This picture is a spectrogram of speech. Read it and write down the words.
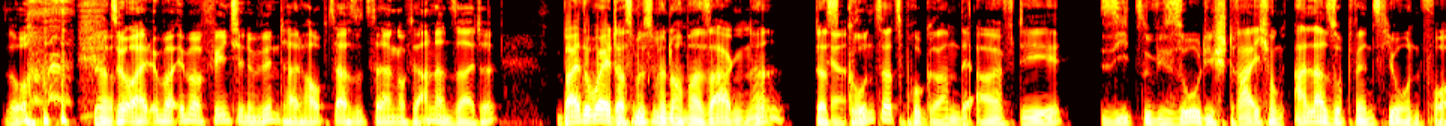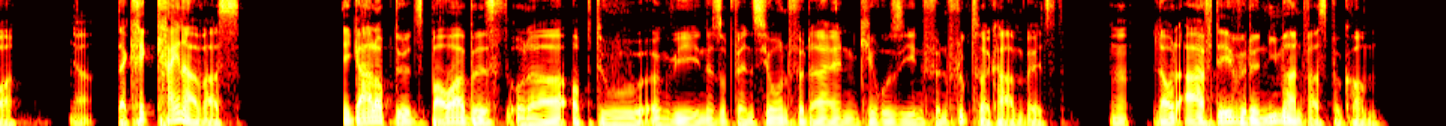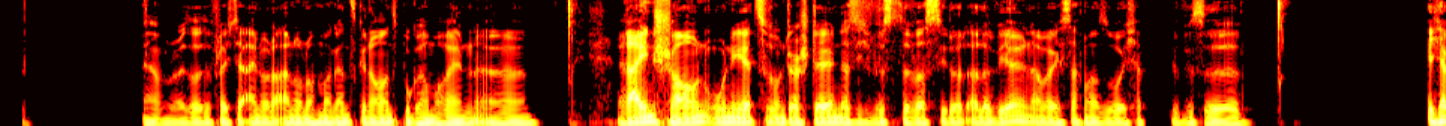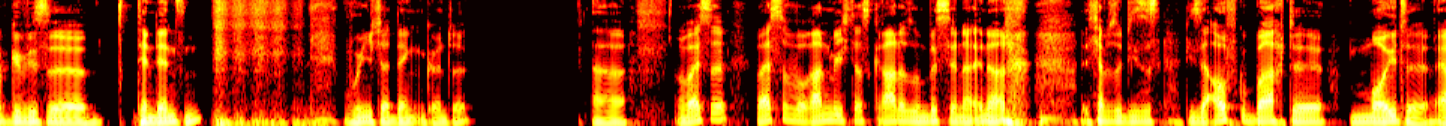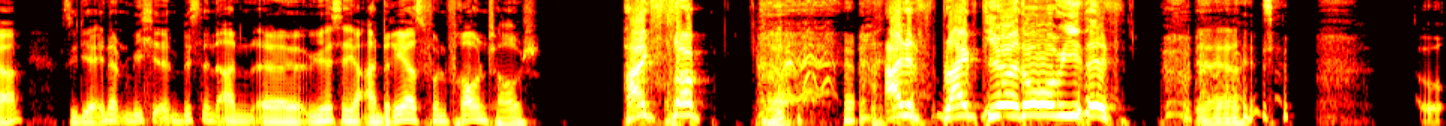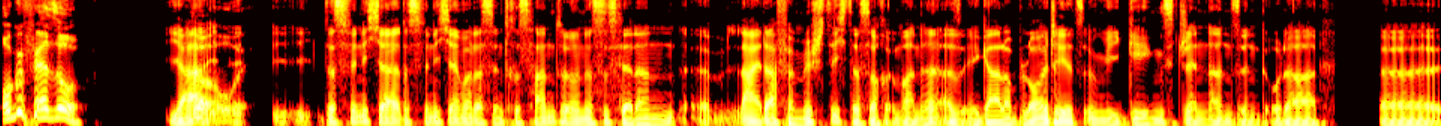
So, ja. so halt immer, immer Fähnchen im Wind, halt Hauptsache sozusagen auf der anderen Seite. By the way, das müssen wir nochmal sagen, ne? Das ja. Grundsatzprogramm der AfD sieht sowieso die Streichung aller Subventionen vor. Ja. Da kriegt keiner was. Egal, ob du jetzt Bauer bist oder ob du irgendwie eine Subvention für dein Kerosin für ein Flugzeug haben willst. Ja. Laut AfD würde niemand was bekommen. Ja, da sollte vielleicht der eine oder andere nochmal ganz genau ins Programm rein, äh, reinschauen, ohne jetzt zu unterstellen, dass ich wüsste, was sie dort alle wählen. Aber ich sag mal so, ich habe gewisse, ich habe gewisse Tendenzen, wohin ich da denken könnte. Äh, und weißt du, weißt du, woran mich das gerade so ein bisschen erinnert? Ich habe so dieses, diese aufgebrachte Meute, ja. Sie, die erinnert mich ein bisschen an, äh, wie heißt der hier, Andreas von Frauentausch. Halt, stopp! Ja. Alles bleibt hier so, wie es ist. Ja, ja. Ungefähr so. Ja, so, oh. das finde ich ja, das finde ich ja immer das Interessante und das ist ja dann, äh, leider vermischt sich das auch immer, ne? Also egal, ob Leute jetzt irgendwie gegens Gendern sind oder äh,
